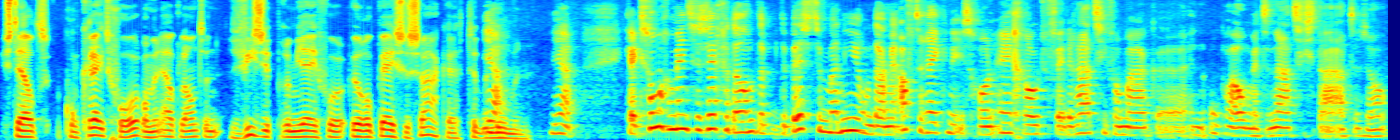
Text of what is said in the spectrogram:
U stelt concreet voor om in elk land een vicepremier voor Europese zaken te benoemen. Ja, ja. Kijk, sommige mensen zeggen dan de, de beste manier om daarmee af te rekenen is gewoon één grote federatie van maken en ophouden met de nazistaat en zo.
